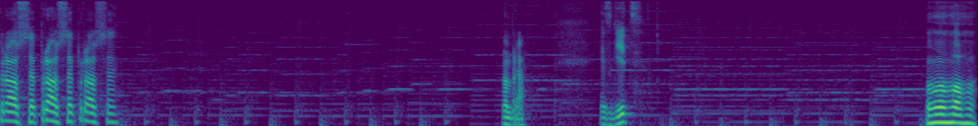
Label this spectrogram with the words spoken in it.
Proszę, proszę, proszę. Dobra. Jest git. O.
